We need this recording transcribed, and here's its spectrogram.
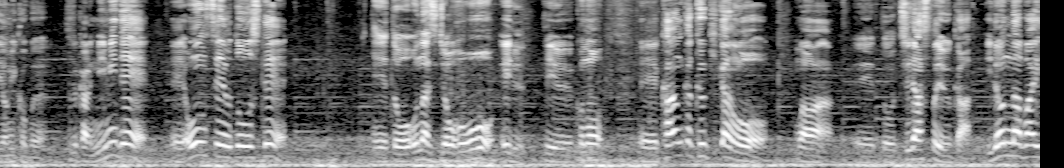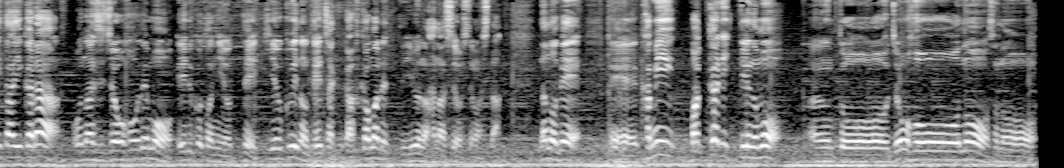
読み込む。それから耳で音声を通してえーと、同じ情報を得るっていうこの、えー、感覚器官を、まあえーと、散らすというかいろんな媒体から同じ情報でも得ることによって記憶への定着が深まるっていうような話をしてました。なので、えー、紙ばっかりっていうのも、うんと、情報のその、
